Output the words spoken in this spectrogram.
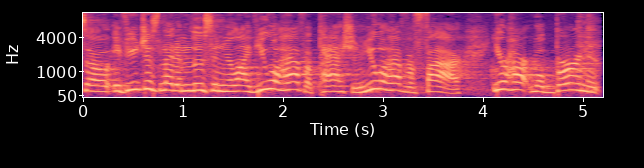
So if you just let him loose in your life, you will have a passion, you will have a fire. Your heart will burn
